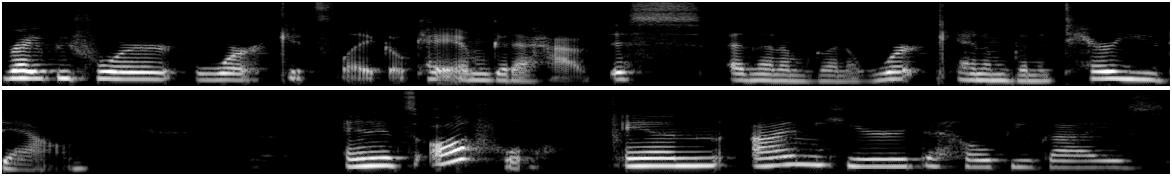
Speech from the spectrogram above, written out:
right before work. It's like, okay, I'm going to have this and then I'm going to work and I'm going to tear you down. And it's awful. And I'm here to help you guys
